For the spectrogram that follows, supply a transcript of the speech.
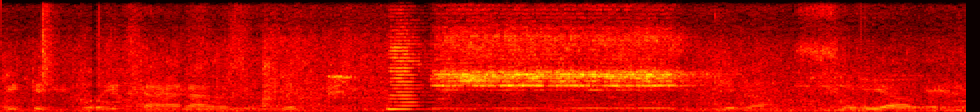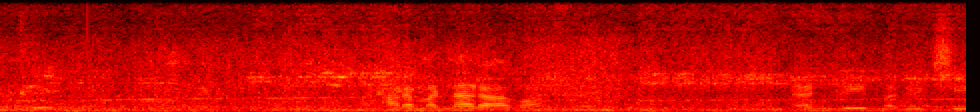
வீட்டுக்கு போய் தயாராகிறதுக்கு. சரியாகிறதுக்கு அரை மணி நேரம் ஆகும் நன்றி மகிழ்ச்சி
